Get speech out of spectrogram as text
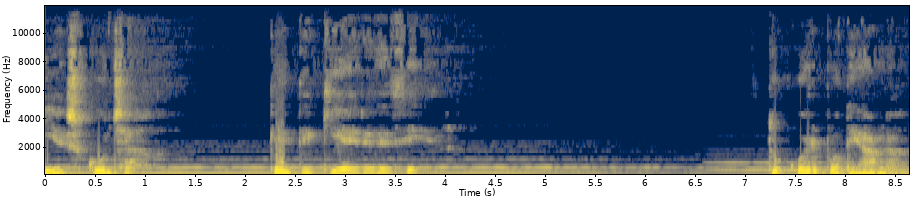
Y escucha qué te quiere decir. Tu cuerpo te habla,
